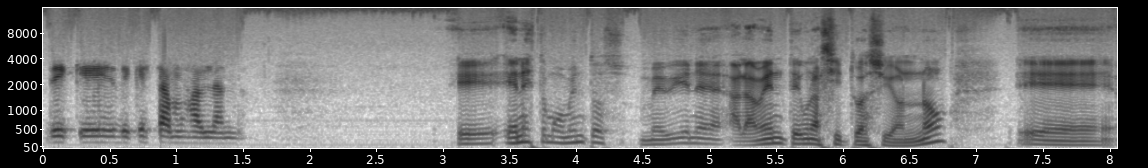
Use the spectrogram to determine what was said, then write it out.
de qué, de qué estamos hablando. Eh, en estos momentos me viene a la mente una situación, ¿no? Eh,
